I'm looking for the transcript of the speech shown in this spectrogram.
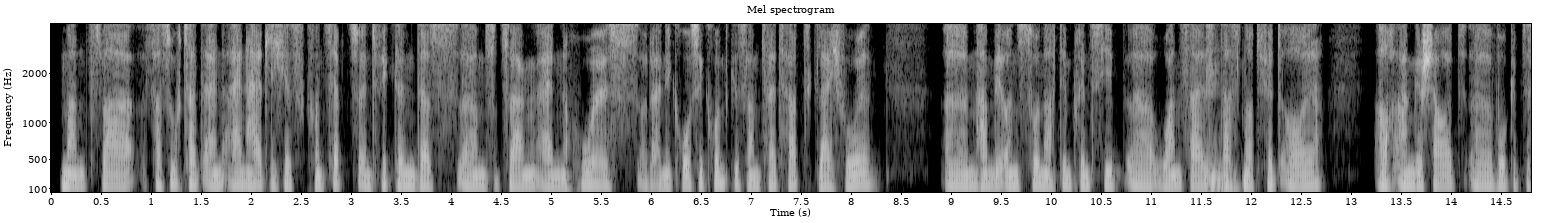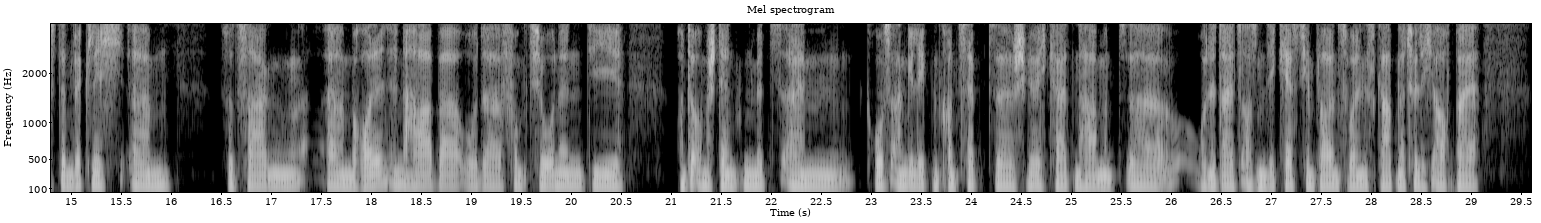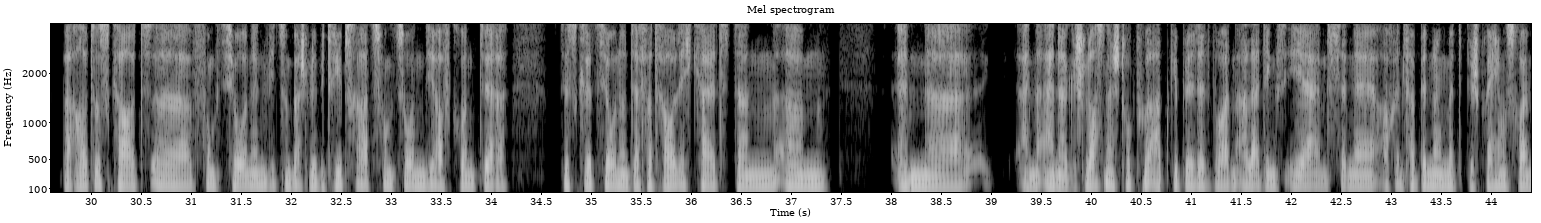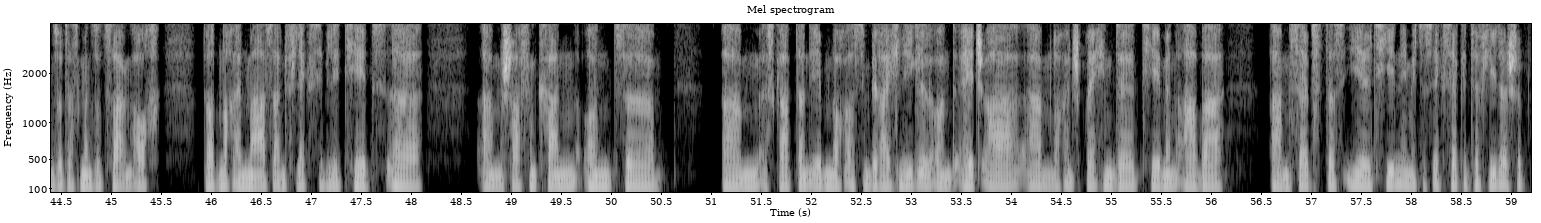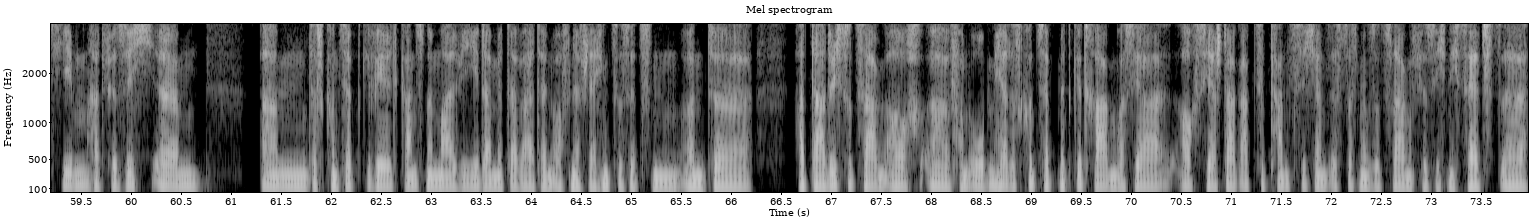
man zwar versucht hat, ein einheitliches Konzept zu entwickeln, das ähm, sozusagen ein hohes oder eine große Grundgesamtheit hat, gleichwohl ähm, haben wir uns so nach dem Prinzip äh, One Size mhm. Does Not Fit All auch angeschaut, äh, wo gibt es denn wirklich ähm, sozusagen ähm, Rolleninhaber oder Funktionen, die unter Umständen mit einem groß angelegten Konzept äh, Schwierigkeiten haben. Und äh, ohne da jetzt aus dem Nähkästchen plaudern zu wollen, es gab natürlich auch bei, bei Autoscout äh, Funktionen, wie zum Beispiel Betriebsratsfunktionen, die aufgrund der Diskretion und der Vertraulichkeit dann ähm, in, äh, in einer geschlossenen Struktur abgebildet worden, allerdings eher im Sinne auch in Verbindung mit Besprechungsräumen, so dass man sozusagen auch dort noch ein Maß an Flexibilität äh, ähm, schaffen kann und äh, ähm, es gab dann eben noch aus dem Bereich Legal und HR ähm, noch entsprechende Themen, aber ähm, selbst das ELT, nämlich das Executive Leadership Team, hat für sich ähm, ähm, das Konzept gewählt, ganz normal wie jeder Mitarbeiter in offene Flächen zu sitzen und äh, hat dadurch sozusagen auch äh, von oben her das Konzept mitgetragen, was ja auch sehr stark akzeptanzsichernd ist, dass man sozusagen für sich nicht selbst äh,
